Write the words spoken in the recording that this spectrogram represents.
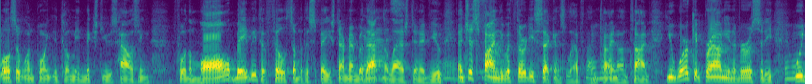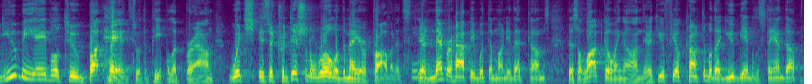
Also, at one point, you told me mixed use housing for the mall, maybe to fill some of the space. I remember that in the last interview. And just finally, with 30 seconds left, I'm Mm-hmm. tight on time. You work at Brown University. Would you be able to butt heads with the people at Brown, which is a traditional role of the mayor of Providence? They're never happy with the money that comes. There's a lot going on there. Do you feel comfortable that you'd be able to stand up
